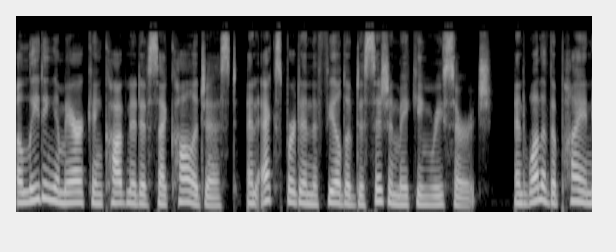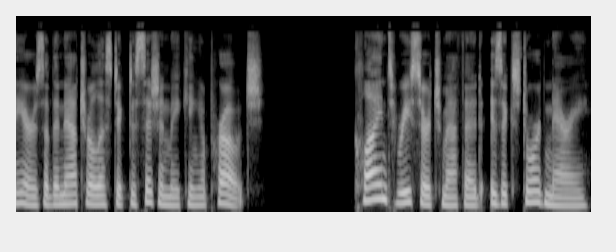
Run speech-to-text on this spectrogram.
a leading American cognitive psychologist and expert in the field of decision making research, and one of the pioneers of the naturalistic decision making approach. Klein's research method is extraordinary.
